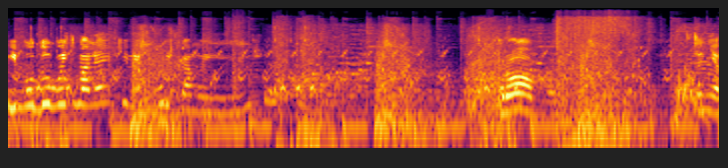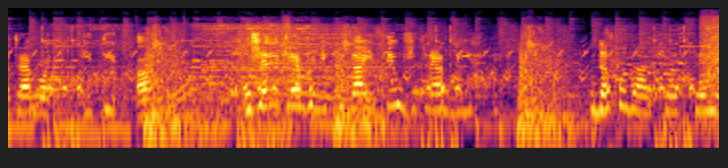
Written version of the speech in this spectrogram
И буду быть маленькими пульками. Пробуй. Це ні, треба йти. А. Уже не треба нікуди йти, вже треба бігти. Куди подальше від цієї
